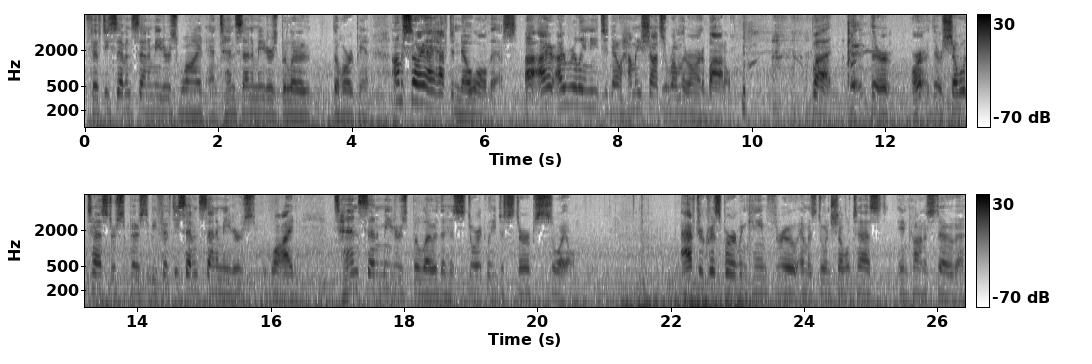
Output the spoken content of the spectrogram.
57 centimeters wide and 10 centimeters below the hard pan. I'm sorry I have to know all this. I, I, I really need to know how many shots of rum there are in a bottle. but the- their, their shovel tests are supposed to be 57 centimeters wide, 10 centimeters below the historically disturbed soil after Chris Bergman came through and was doing shovel tests in Conestoga,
